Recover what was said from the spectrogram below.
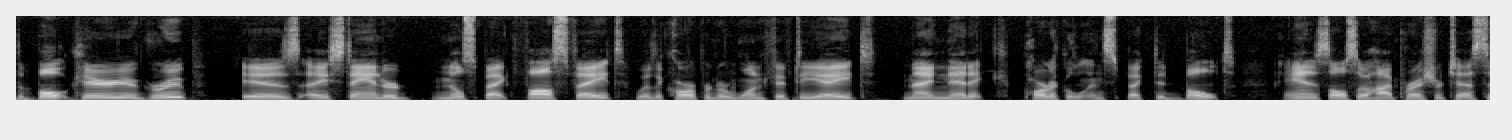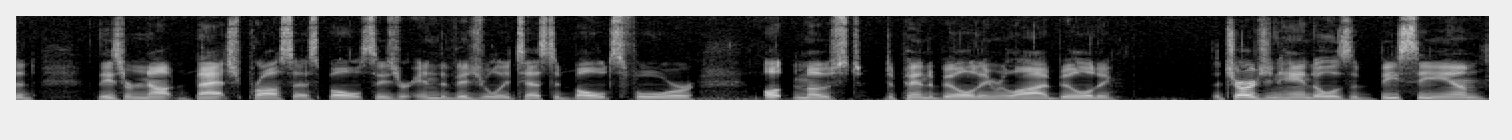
The bolt carrier group is a standard mil-spec phosphate with a Carpenter 158 magnetic particle inspected bolt and it's also high pressure tested. These are not batch process bolts, these are individually tested bolts for utmost dependability and reliability. The charging handle is a BCM.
